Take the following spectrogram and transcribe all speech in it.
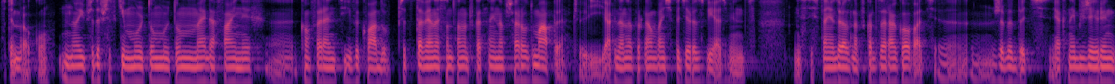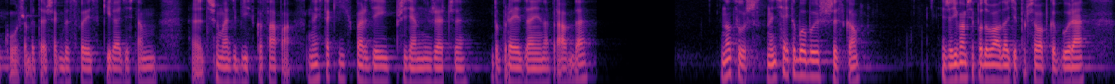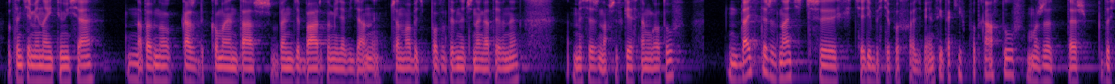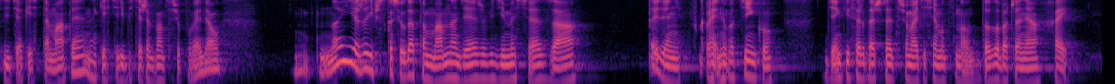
w tym roku. No i przede wszystkim multum, multum mega fajnych y, konferencji i wykładów. Przedstawiane są tam na przykład najnowsze roadmapy, czyli jak dane oprogramowanie się będzie rozwijać, więc jesteś w stanie od razu na przykład zareagować, e, żeby być jak najbliżej rynku, żeby też jakby swoje skille gdzieś tam e, trzymać blisko SAPA. No i z takich bardziej przyziemnych rzeczy dobre jedzenie naprawdę. No cóż, na dzisiaj to byłoby już wszystko. Jeżeli Wam się podobało, dajcie proszę łapkę w górę, ocencie mnie na iTunesie. Na pewno każdy komentarz będzie bardzo mile widziany, czy on ma być pozytywny czy negatywny. Myślę, że na wszystkie jestem gotów. Dajcie też znać, czy chcielibyście posłuchać więcej takich podcastów. Może też podeślijcie jakieś tematy, na jakie chcielibyście, żebym wam coś opowiedział. No i jeżeli wszystko się uda, to mam nadzieję, że widzimy się za tydzień w kolejnym odcinku. Dzięki serdeczne, trzymajcie się mocno. Do zobaczenia. Hej.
